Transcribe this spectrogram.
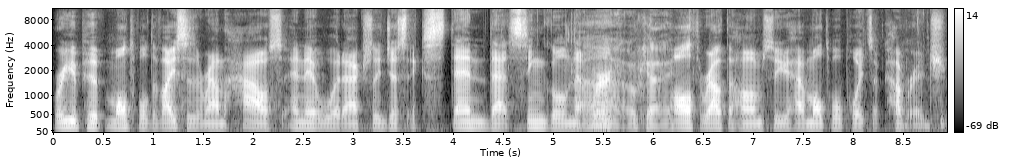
where you put multiple devices around the house and it would actually just extend that single network Ah, okay. all throughout the home so you have multiple points of coverage.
